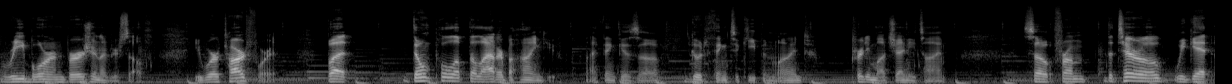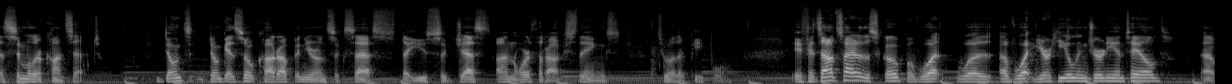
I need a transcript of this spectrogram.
reborn version of yourself. You worked hard for it, but don't pull up the ladder behind you. I think is a good thing to keep in mind pretty much any time. So from the tarot, we get a similar concept. Don't don't get so caught up in your own success that you suggest unorthodox things to other people. If it's outside of the scope of what was of what your healing journey entailed, uh,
